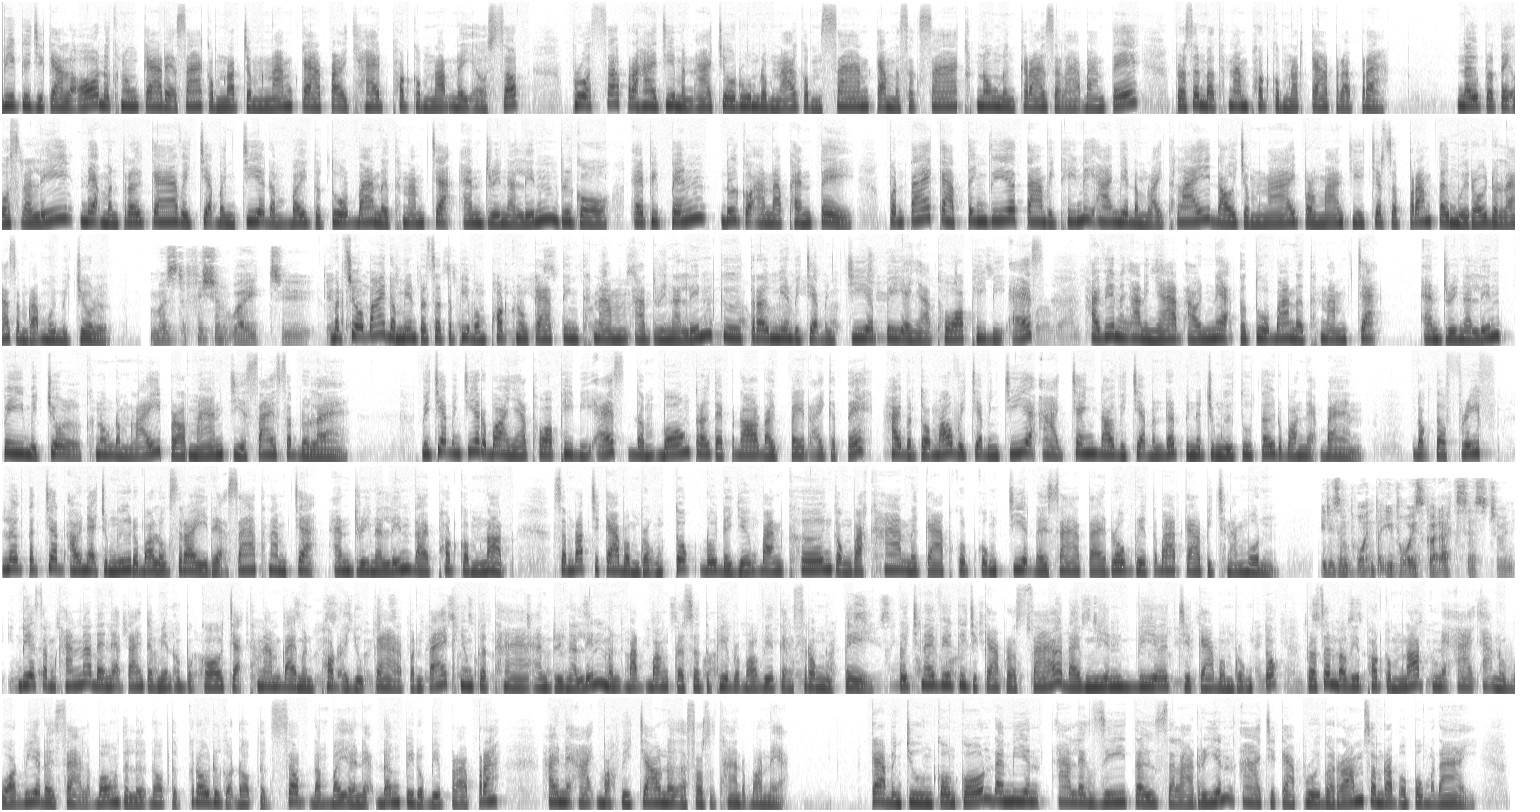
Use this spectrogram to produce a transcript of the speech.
វាគឺជាការល្អនៅក្នុងការរក្សាកំណត់ចំណាំការបរិច្ឆេទផុតកំណត់នៃឱសថ ព្រោះសិស្សប្រហែលជាមិនអាចចូលរួមដំណើរកំសាន្តកម្មសិក្សាក្នុងនិងក្រៅសាលាបានទេប្រសិនបើថ្នាំផុតកំណត់ការប្រើប្រាស់នៅប្រទេសអូស្ត្រាលីអ្នកមិនត្រូវការវេជ្ជបញ្ជាដើម្បីទទួលបាននៅថ្នាំចាក់ adrenaline ឬក៏ EpiPen ឬក៏ Anapen ទេប៉ុន្តែការទិញវាតាមវិធីនេះអាចមានតម្លៃថ្លៃដោយចំណាយប្រមាណជា75ទៅ100ដុល្លារសម្រាប់មួយម្ជុល most efficient way to get មធ្យោបាយដ៏មានប្រសិទ្ធភាពបំផុតក្នុងការទិញថ្នាំ adrenaline គឺត្រូវមានវិជ្ជាបញ្ជាពីអាជ្ញាធរ PBS ហើយវានឹងអនុញ្ញាតឲ្យអ្នកទទួលបាននៅថ្នាំចាក់ adrenaline 2ម្ជុលក្នុងតម្លៃប្រមាណជា40ដុល្លារវិជ្ជាបញ្ជារបស់អាជ្ញាធរ PBS ដំបូងត្រូវតែផ្ដល់ដោយពេទ្យឯកទេសហើយបន្ទាប់មកវិជ្ជាបញ្ជាអាចចេញដោយវិជ្ជាបណ្ឌិតពិនិត្យជំងឺទូទៅរបស់អ្នកបាន Dr. Frief លើកទឹកចិត្តឲ្យអ្នកជំងឺរបស់លោកស្រីរក្សាថ្នាំចាក់ adrenaline ដែលផុតកំណត់សម្រាប់ជាការបំរុងទុកដោយដែលយើងបានឃើញកង្វះខាតនៅការផ្គត់ផ្គង់ជាតិដោយសារតែโรគរាតត្បាតកាលពីឆ្នាំមុន it is important that you've always got access to an វាសំខាន់ណាស់ដែលអ្នកតែងតែមានឧបករណ៍ចាក់ថ្នាំដែលមិនផុតអាយុកាលប៉ុន្តែខ្ញុំគិតថា adrenaline មិនបាត់បង់ប្រសិទ្ធភាពរបស់វាទាំងស្រុងនោះទេដូច្នេះវាគឺជាការប្រសើរដែលមានវាជាការបំរុងទុកប្រសិនបើវាផុតកំណត់អ្នកអាចអនុវត្តវាដោយសាកល្បងទៅលើដបទឹកក្រូចឬក៏ដបទឹកសុទ្ធដើម្បីឲ្យអ្នកដឹងពីរបៀបប្រើប្រាស់ហើយអ្នកអាចបោះវាចោលនៅអសរស្ថានរបស់អ្នក ការបញ្ជូនកូនកូនដែលមាន allergy ទៅសាលារៀនអាចជាការព្រួយបារម្ភសម្រាប់ឪពុកម្ដាយ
